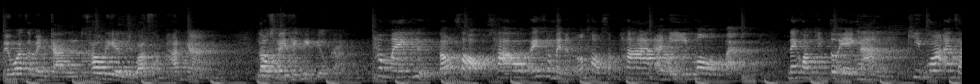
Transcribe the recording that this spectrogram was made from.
ไม่ว่าจะเป็นการเข้าเรียนหรือว่าสัมภาษณ์งาน เราใช้เทคนิคเดียวกัน ทำไมถึงต้องสอบเข้า เอ้ยทำไมถึงต้องสอบสัมภาษณ์ อันนี้มองแบบในความคิดตัวเองนะอืมคิดว่าอาจ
